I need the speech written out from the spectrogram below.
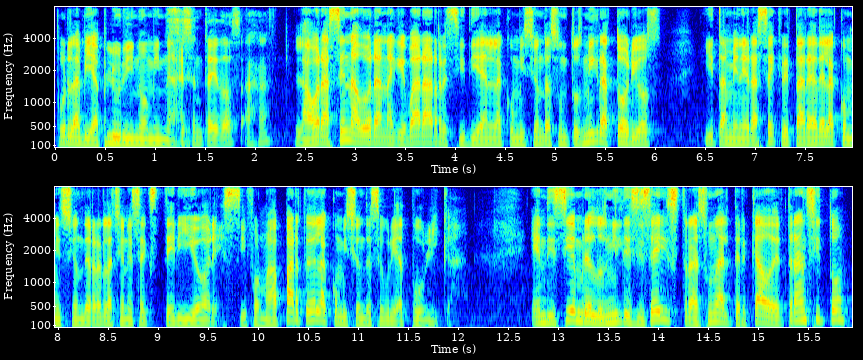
por la vía plurinominal. 62, ajá. La ahora senadora Ana Guevara residía en la Comisión de Asuntos Migratorios y también era secretaria de la Comisión de Relaciones Exteriores y formaba parte de la Comisión de Seguridad Pública. En diciembre del 2016, tras un altercado de tránsito,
